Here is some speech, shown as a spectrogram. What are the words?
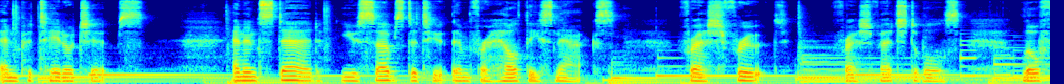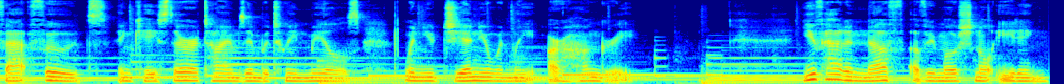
and potato chips. And instead, you substitute them for healthy snacks, fresh fruit, fresh vegetables, low fat foods in case there are times in between meals when you genuinely are hungry. You've had enough of emotional eating,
